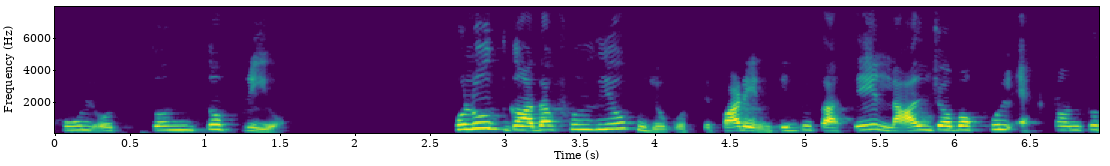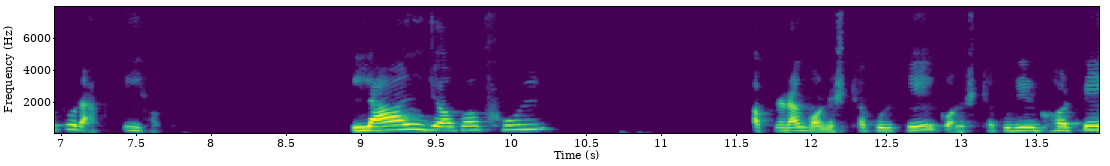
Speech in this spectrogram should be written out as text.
ফুল অত্যন্ত প্রিয়। হলুদ গাঁদা ফুল দিয়েও পুজো করতে পারেন, কিন্তু তাতে লাল জবা ফুল একটা অন্তত রাখতেই হবে। লাল জবা ফুল আপনারা গণেশ ঠাকুরকে, গণেশ ঠাকুরের ঘটে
